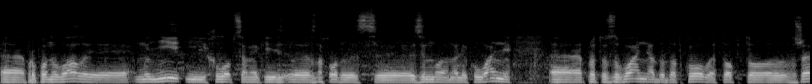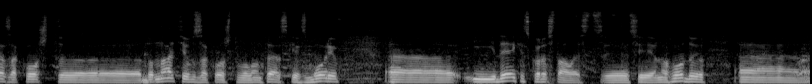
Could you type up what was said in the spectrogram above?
е, пропонували мені і хлопцям, які е, знаходились е, зі мною на лікуванні, е, протезування додаткове, тобто вже за кошт е, донатів, за кошт волонтерських зборів. Е, І деякі скористались цією нагодою. Е,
